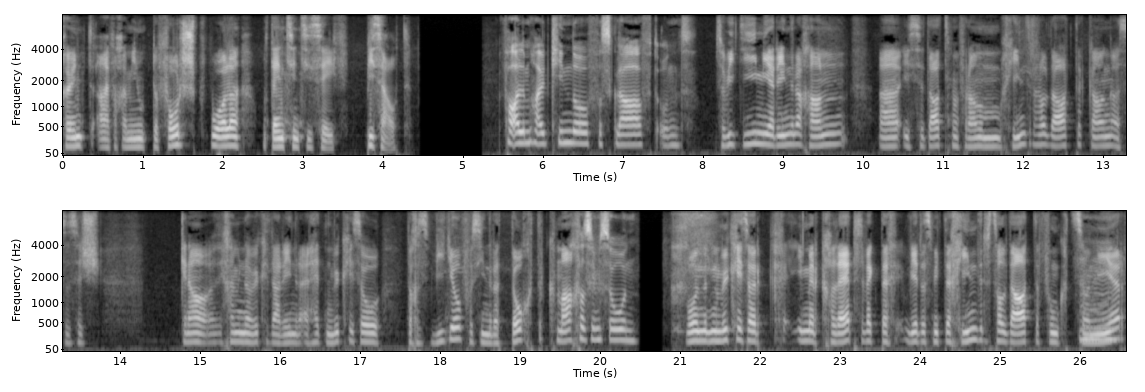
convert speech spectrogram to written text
können einfach eine Minute vorspulen und dann sind sie safe. Bis out. vor allem halt Kinder versklavt und Soweit ich mich erinnern kann, äh, ist es damals vor allem um Kindersoldaten gegangen. Also es ist, genau, ich kann mich noch wirklich daran erinnern, er hat wirklich so durch ein Video von seiner Tochter gemacht, von seinem Sohn. wo er dann wirklich so erk ihm erklärt, wie das mit den Kindersoldaten funktioniert.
